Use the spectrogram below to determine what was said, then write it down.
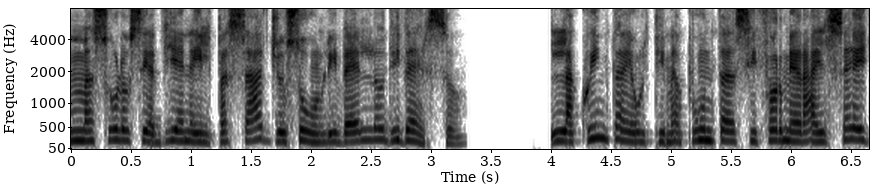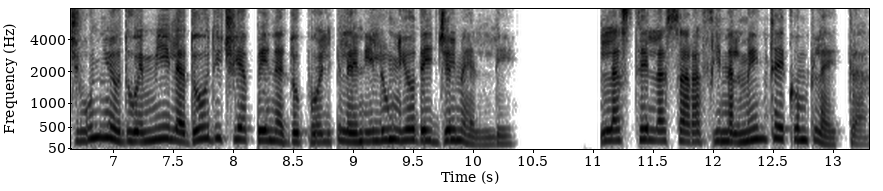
ma solo se avviene il passaggio su un livello diverso. La quinta e ultima punta si formerà il 6 giugno 2012 appena dopo il plenilunio dei gemelli. La stella sarà finalmente completa.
